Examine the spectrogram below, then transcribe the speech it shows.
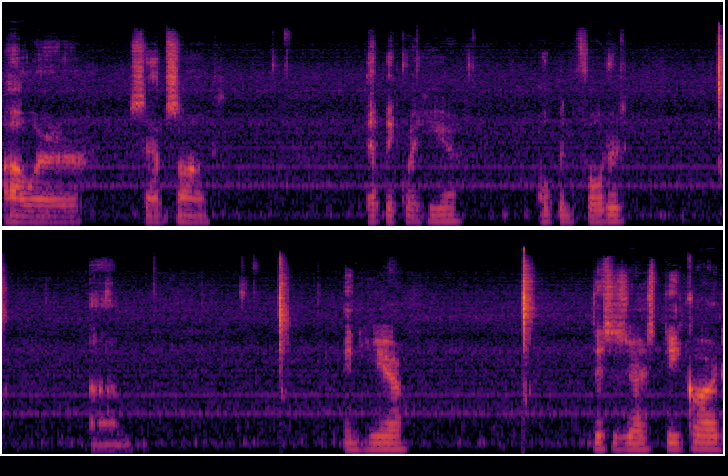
our Samsung Epic right here. Open folder. Um, in here, this is your SD card.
